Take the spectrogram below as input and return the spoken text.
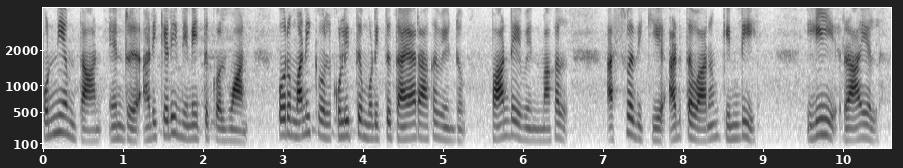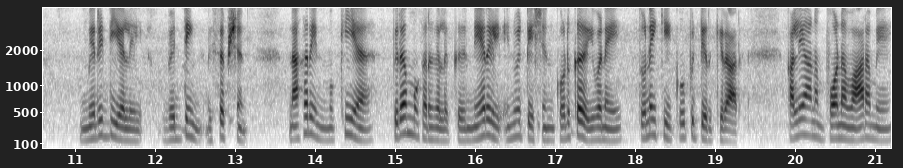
புண்ணியம்தான் என்று அடிக்கடி நினைத்து கொள்வான். ஒரு மணிக்குள் குளித்து முடித்து தயாராக வேண்டும். பாண்டேவின் மகள் அஸ்வதிக்கு அடுத்த வாரம் கிண்டி லீ ராயல் மெரிடியலில் வெட்டிங் ரிசப்ஷன். நகரின் முக்கிய பிரமுகர்களுக்கு நேரில் இன்விடேஷன் கொடுக்க இவனை துணைக்கு கூப்பிட்டிருக்கிறார். கல்யாணம் போன வாரமே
